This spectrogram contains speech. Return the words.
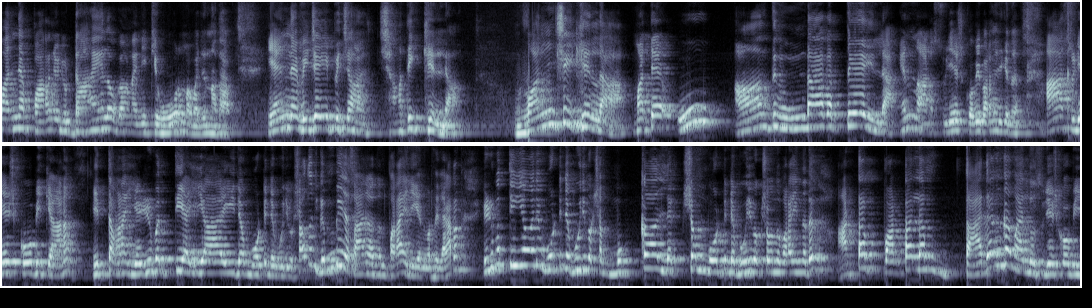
തന്നെ പറഞ്ഞൊരു ഡയലോഗാണ് എനിക്ക് ഓർമ്മ വരുന്നത്. എന്നെ വിജയിപ്പിച്ചാൽ ചതിക്കില്ല വഞ്ചിക്കില്ല. മറ്റേ ഊ ആദ്യം ഉണ്ടാകത്തേ ഇല്ല എന്നാണ് സുരേഷ് ഗോപി പറഞ്ഞിരിക്കുന്നത്. ആ സുരേഷ് ഗോപിക്കാണ് ഇത്തവണ എഴുപത്തി അയ്യായിരം വോട്ടിന്റെ ഭൂരിപക്ഷം. അതൊരു ഗംഭീര സാധനം അതൊന്നും പറയാതിരിക്കുന്നു പറഞ്ഞില്ല കാരണം എഴുപത്തി അയ്യായിരം വോട്ടിന്റെ ഭൂരിപക്ഷം മുക്കാൽ ലക്ഷം വോട്ടിന്റെ ഭൂരിപക്ഷം എന്ന് പറയുന്നത് അട്ടപ്പട്ടലം തരംഗമായിരുന്നു സുരേഷ് ഗോപി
